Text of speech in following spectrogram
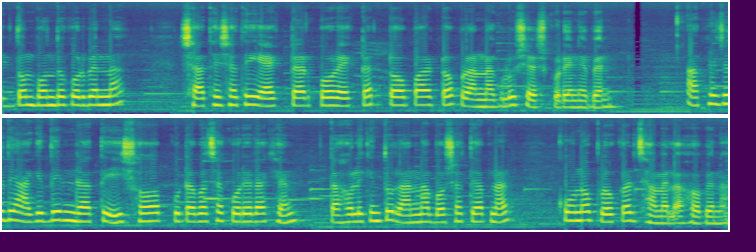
একদম বন্ধ করবেন না। সাথে সাথেই একটার পর একটা টপ আর টপ রান্নাগুলো শেষ করে নেবেন। আপনি যদি আগের দিন রাতেই সব কুটাবাছা করে রাখেন, তাহলে কিন্তু রান্না বসাতে আপনার কোনো প্রকার ঝামেলা হবে না।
